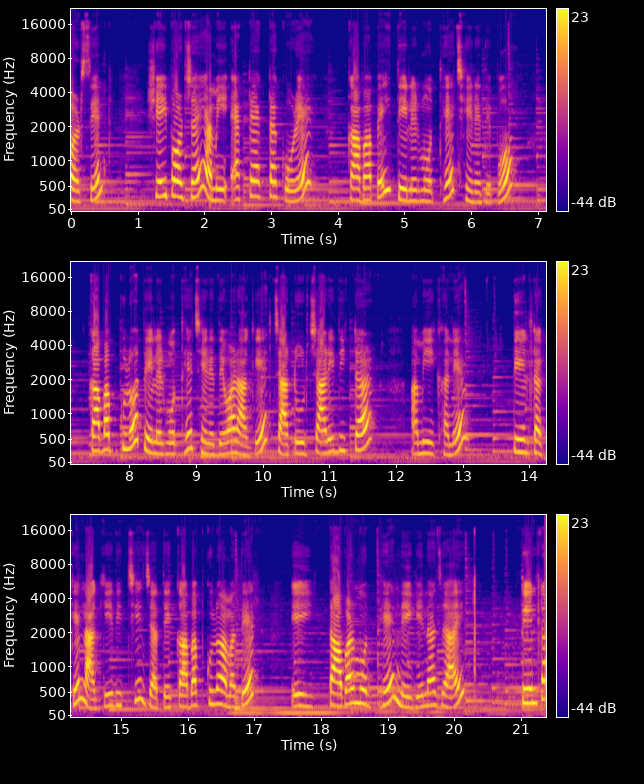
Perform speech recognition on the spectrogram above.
পারসেন্ট সেই পর্যায়ে আমি একটা একটা করে কাবাবেই তেলের মধ্যে ছেড়ে দেব। কাবাবগুলো তেলের মধ্যে ছেড়ে দেওয়ার আগে চাটুর চারিদিকটার আমি এখানে তেলটাকে লাগিয়ে দিচ্ছি যাতে কাবাবগুলো আমাদের এই তাবার মধ্যে লেগে না যায়। তেলটা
